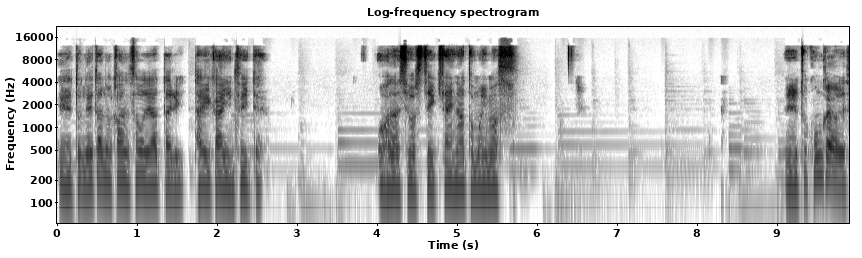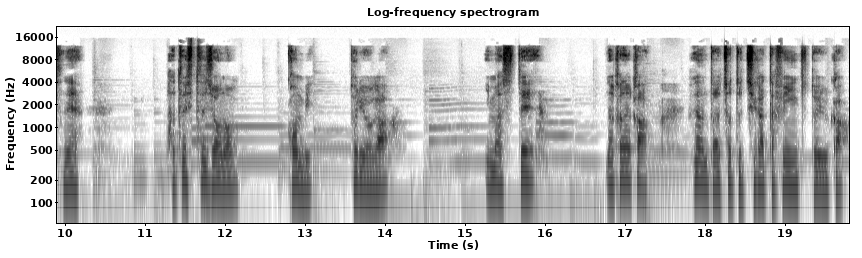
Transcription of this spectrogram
えっ、と、ネタの感想であったり、大会についてお話をしていきたいなと思います。えっ、と、今回はですね、初出場のコンビ、トリオがいまして、なかなか普段とはちょっと違った雰囲気というか、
